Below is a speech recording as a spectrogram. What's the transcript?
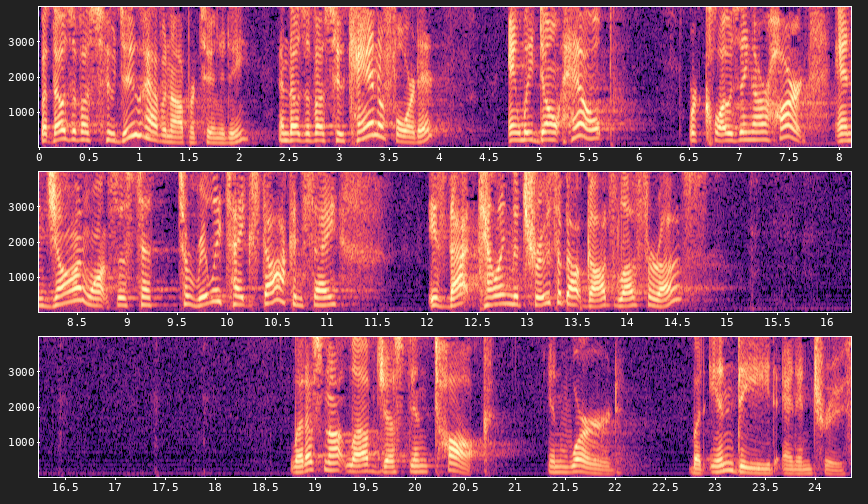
But those of us who do have an opportunity, and those of us who can afford it, and we don't help, we're closing our heart. And John wants us to, to really take stock and say, is that telling the truth about God's love for us? Let us not love just in talk, in word, but in deed and in truth.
